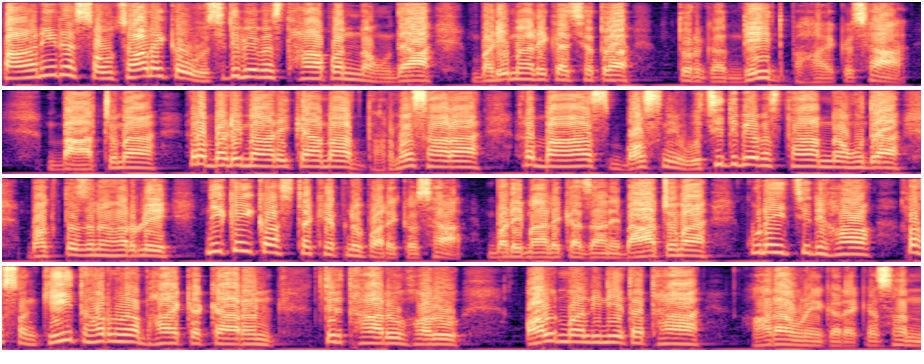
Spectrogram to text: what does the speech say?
पानी र शौचालयको उचित व्यवस्थापन नहुँदा बढीमालिका क्षेत्र दुर्गन्धित भएको छ। बाटोमा र बढीमालिकामा धर्मशाला र बास बस्ने उचित व्यवस्था नहुँदा भक्तजनहरूले निकै कष्ट खेप्नु परेको छ। बढीमालिका जाने बाटोमा कुनै चिन्ह र संकेतहरू नभएका कारण तीर्थारूहरू अलमलिने तथा हराउने गरेका छन्।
